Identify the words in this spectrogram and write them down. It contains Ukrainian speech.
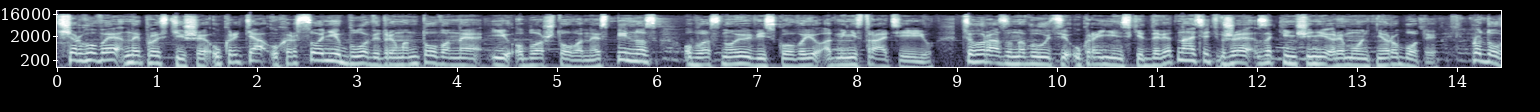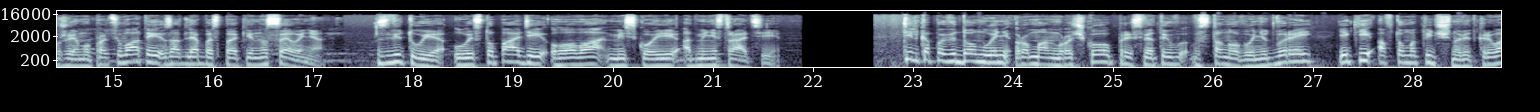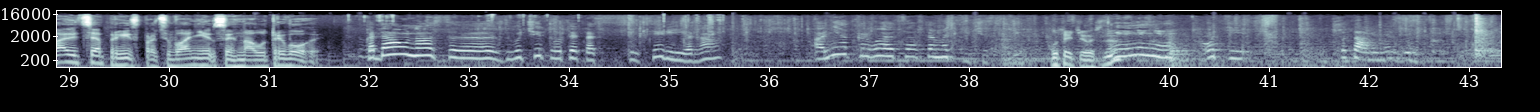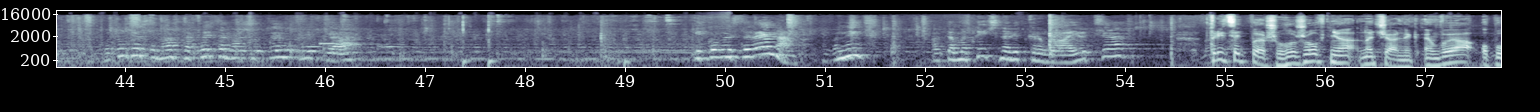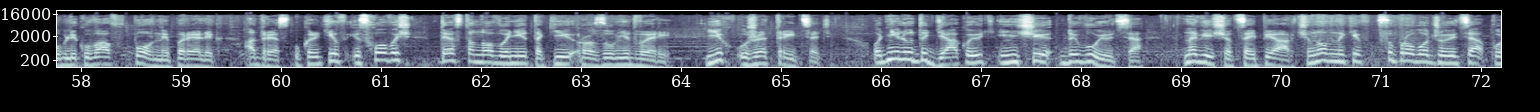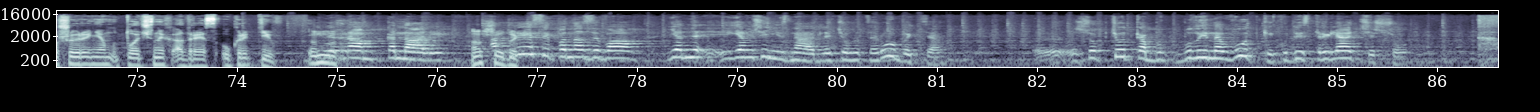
Чергове найпростіше укриття у Херсоні було відремонтоване і облаштоване спільно з обласною військовою адміністрацією. Цього разу на вулиці Українській, 19 вже закінчені ремонтні роботи. Продовжуємо працювати задля безпеки населення. Звітує у листопаді голова міської адміністрації. Кілька повідомлень Роман Мрочко присвятив встановленню дверей, які автоматично відкриваються при спрацюванні сигналу тривоги. Когда у нас э, звучит вот эта си- сирена, они открываются автоматически. Вот эти ось, да? Не-не-не, вот ті, що там внизу. Вот тут ось у нас написано, що це укриття. І коли сирена, вони автоматично відкриваються. 31 жовтня начальник МВА опублікував повний перелік адрес укриттів і сховищ, де встановлені такі розумні двері. Їх уже 30. Одні люди дякують, інші дивуються. Навіщо цей піар чиновників супроводжується поширенням точних адрес укриттів? Ну, телеграм-каналі. Адреси поназивав. Я, не, я взагалі не знаю, для чого це робиться. Е, Щоб бу- були наводки, куди стріляти чи що.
